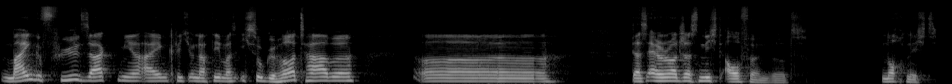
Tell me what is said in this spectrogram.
mein Gefühl sagt mir eigentlich, und nach dem, was ich so gehört habe, äh, dass Aaron Rodgers nicht aufhören wird. Noch nicht.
